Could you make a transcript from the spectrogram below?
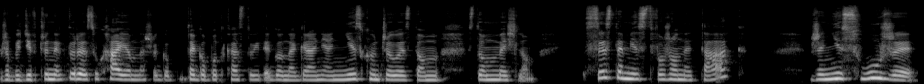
żeby dziewczyny, które słuchają naszego tego podcastu i tego nagrania, nie skończyły z tą, z tą myślą. System jest stworzony tak, że nie służy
